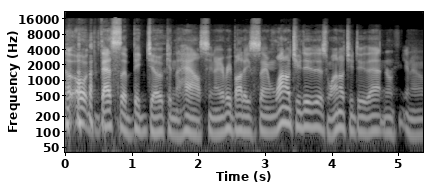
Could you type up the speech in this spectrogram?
oh, that's a big joke in the house. You know, everybody's saying, "Why don't you do this? Why don't you do that?" And you know,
